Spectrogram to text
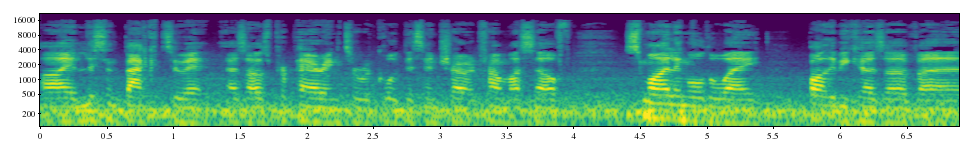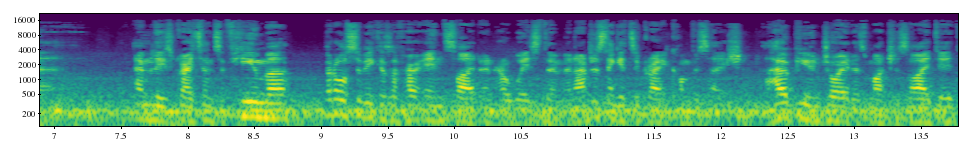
I listened back to it as I was preparing to record this intro and found myself smiling all the way, partly because of uh, Emily's great sense of humour, but also because of her insight and her wisdom. And I just think it's a great conversation. I hope you enjoy it as much as I did,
